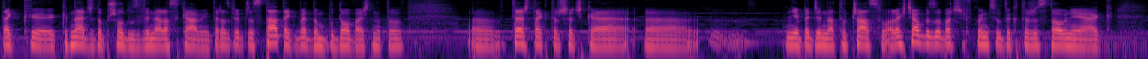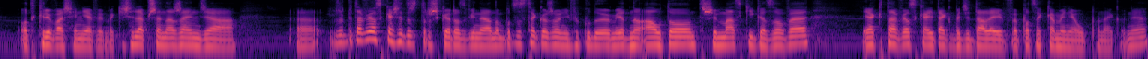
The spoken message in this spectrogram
tak e, gnać do przodu z wynalazkami. Teraz wiem, że statek będą budować, no to też tak troszeczkę nie będzie na to czasu, ale chciałbym zobaczyć w końcu Doktorze Stone, jak odkrywa się, nie wiem, jakieś lepsze narzędzia, żeby ta wioska się też troszkę rozwinęła, no bo co z tego, że oni wybudują jedno auto, trzy maski gazowe, jak ta wioska i tak będzie dalej w epoce kamienia łupanego, nie?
